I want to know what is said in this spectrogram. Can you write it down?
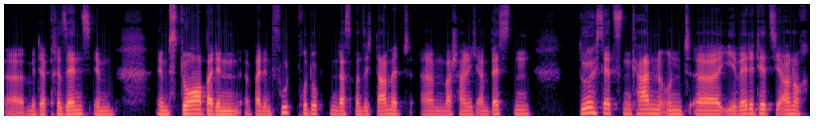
äh, mit der Präsenz im im Store bei den bei den Food-Produkten, dass man sich damit ähm, wahrscheinlich am besten durchsetzen kann. Und äh, ihr werdet jetzt ja auch noch,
